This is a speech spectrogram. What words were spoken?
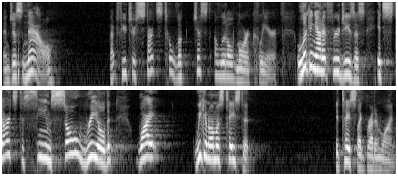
And just now, that future starts to look just a little more clear. Looking at it through Jesus, it starts to seem so real that why we can almost taste it. It tastes like bread and wine.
